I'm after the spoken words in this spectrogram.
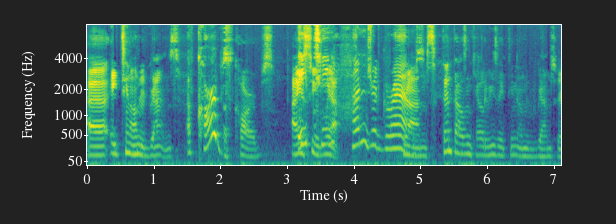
Uh, 1,800 grams Of carbs? of carbs. I assume, yeah, 1,800 grams, grams, 10,000 calories, 1,800 grams uh,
